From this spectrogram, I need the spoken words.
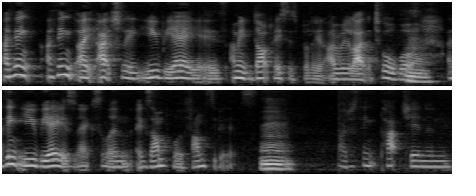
I think I think like actually UBA is. I mean, Darktrace is brilliant. I really like the tool, but I think UBA is an excellent example of fancy bits. Mm. I just think patching and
